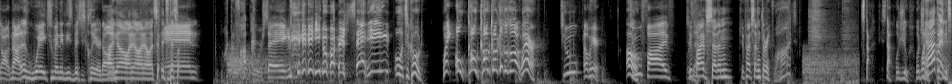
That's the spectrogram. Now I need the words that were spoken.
Dog, nah, there's way too many of these bitches clear, dog. I know, I know, I know. It's it's this. one. What the fuck? you were saying, you were saying. Oh, it's a code. Wait, oh, code, code, code, code, code, code. Where? Two over here. Oh. Two five. what Two five seven two five seven three. What? Stop! Stop! What'd you do? What'd you? What'd you happened?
